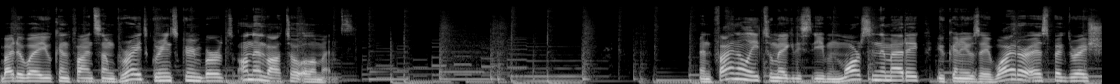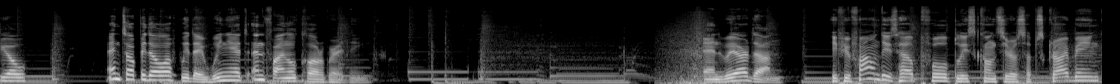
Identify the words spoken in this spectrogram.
By the way, you can find some great green screen birds on Envato Elements. And finally, to make this even more cinematic, you can use a wider aspect ratio and top it all off with a vignette and final color grading. And we are done. If you found this helpful, please consider subscribing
